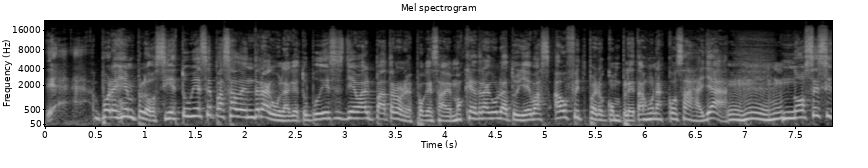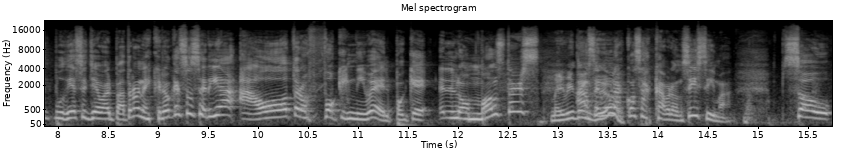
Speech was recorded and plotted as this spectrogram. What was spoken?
Eh, Por ejemplo, si esto hubiese pasado en Drácula, que tú pudieses llevar patrones, porque sabemos que Drácula tú llevas outfits pero completas unas cosas allá. No sé si pudieses llevar patrones. Creo que eso sería a otro fucking nivel, porque los monsters hacen do. unas cosas cabroncísimas. So,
